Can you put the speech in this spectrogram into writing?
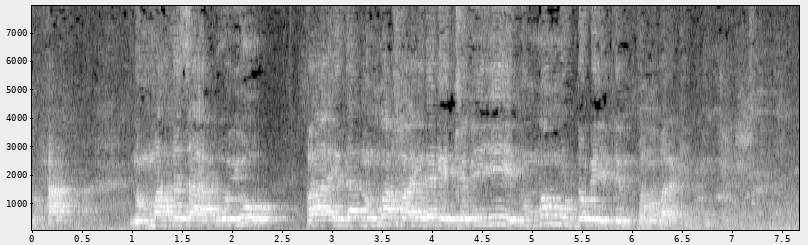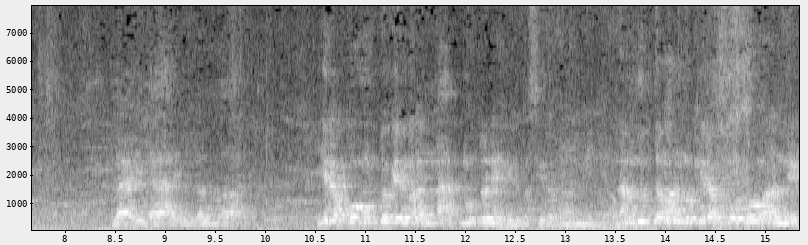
سبحان نما تساقويو فائدة نما فائدة جيتمي نما مردو جيتم تمام ركين لا إله إلا الله. يربو مردو جي مرنا مردو نهي البصيرة نمدو الدمان نكي ربو تو مرنا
